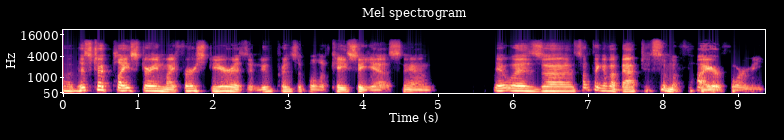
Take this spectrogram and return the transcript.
Uh, this took place during my first year as a new principal of KCS, and it was uh, something of a baptism of fire for me.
